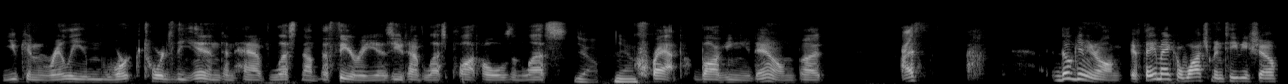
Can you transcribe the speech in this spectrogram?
you can really work towards the end and have less. Now, the theory is you'd have less plot holes and less Yeah. Yeah. crap bogging you down. But I th- don't get me wrong. If they make a Watchmen TV show,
